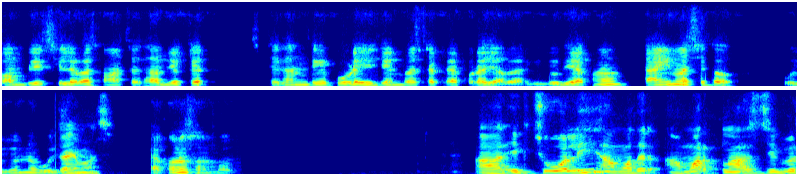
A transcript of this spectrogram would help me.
কমপ্লিট সিলেবাস ৫ টা সাবজেক্টের সেখান থেকে পড়েই জেনপাসটা ক্র্যাক করা যাবে আরকি। যদি এখনও টাইম আছে তো ওইজন্য বলছি। টাইম আছে। এখনও সম্ভব। আর অ্যাকচুয়ালি আমাদের আমার ক্লাস যেগুলো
